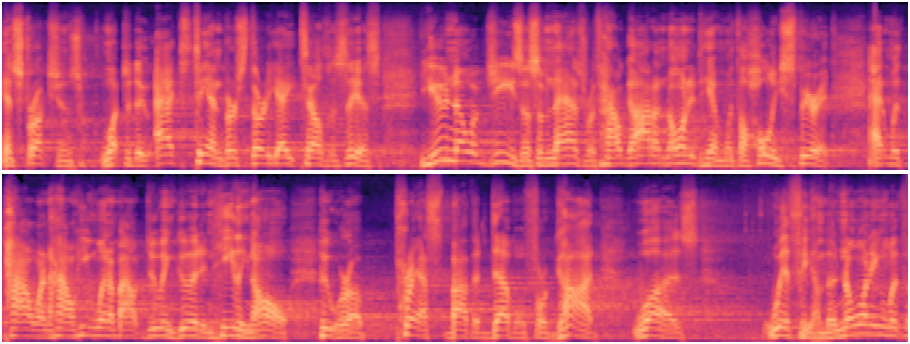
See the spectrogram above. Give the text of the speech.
instructions what to do. Acts 10, verse 38 tells us this You know of Jesus of Nazareth, how God anointed him with the Holy Spirit and with power, and how he went about doing good and healing all who were oppressed by the devil, for God was with him. The anointing with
